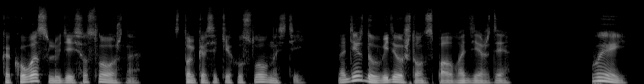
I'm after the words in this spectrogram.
Как у вас, у людей все сложно. Столько всяких условностей. Надежда увидела, что он спал в одежде. Вэй,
